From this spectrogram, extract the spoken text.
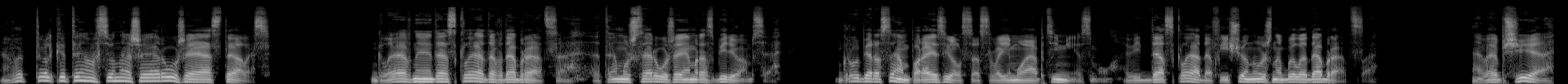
Вот только там все наше оружие осталось. Главное до складов добраться, а там уж с оружием разберемся. Грубер сам поразился своему оптимизму, ведь до складов еще нужно было добраться. Вообще...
